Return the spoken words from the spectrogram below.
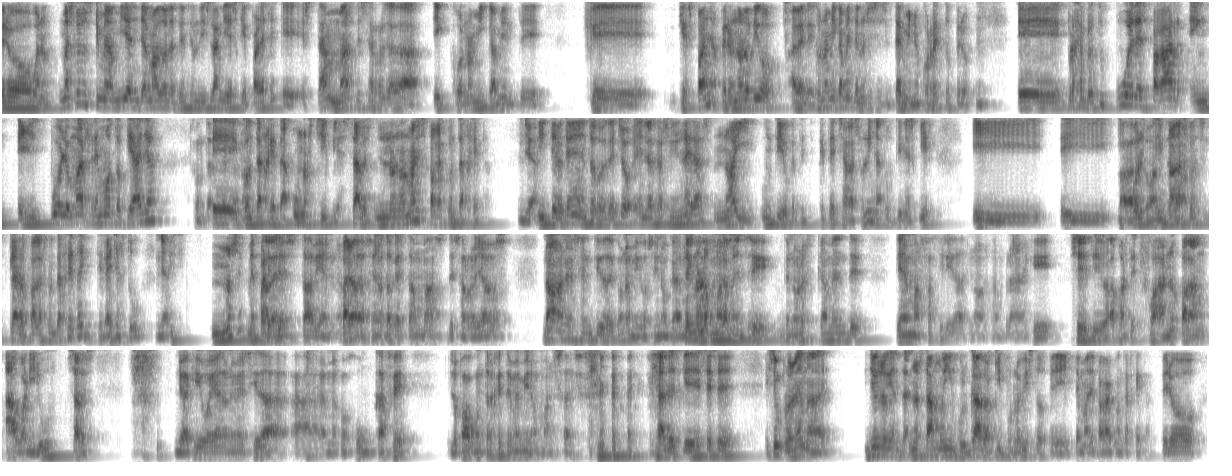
Pero bueno, más cosas que me habían llamado la atención de Islandia es que parece que está más desarrollada económicamente que, que España, pero no lo digo, a ver, económicamente no sé si es el término correcto, pero, Mm. eh, por ejemplo, tú puedes pagar en el pueblo más remoto que haya Con tarjeta. eh, ¿no? con tarjeta, unos chicles, ¿sabes? Lo normal es pagar con tarjeta. Ya. Y te lo tienen en todo. De hecho, en las gasolineras no hay un tío que te, que te echa gasolina. Tú tienes que ir y. y, y Pagas tú y pagas ¿no? con, claro, pagas con tarjeta y te la echas tú. Ya. Y no sé, me A parece. ver, está bien. O Para- sea, se nota que están más desarrollados. No en el sentido económico, sino que a Tecnológicamente. más- sí, tecnológicamente. tienen más facilidades, ¿no? En plan, aquí, Sí, tío, aparte, fua, no pagan agua ni luz, ¿sabes? yo aquí voy a la universidad, a- me cojo un café lo pago con tarjeta y me miran mal, ¿sabes? Claro, es que es, ese, es un problema. Yo creo que no está muy inculcado aquí, por lo visto, el tema de pagar con tarjeta. Pero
